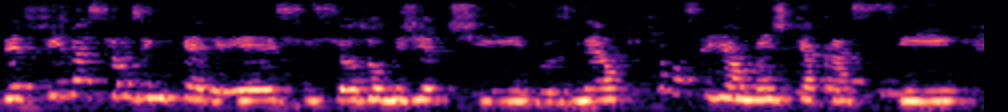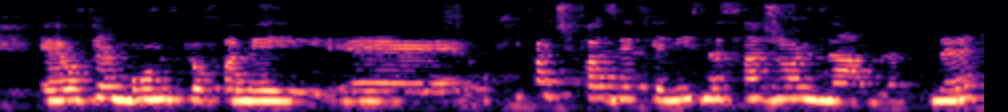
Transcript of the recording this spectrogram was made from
Defina seus interesses, seus objetivos, né? O que, que você realmente quer para si? É o termômetro que eu falei, é, o que vai te fazer feliz nessa jornada, né?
